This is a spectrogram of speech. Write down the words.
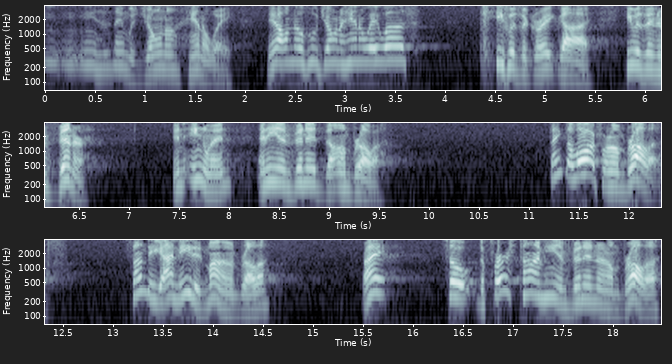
Mm, mm, mm. His name was Jonah Hannaway. Y'all know who Jonah Hannaway was? He was a great guy. He was an inventor in England, and he invented the umbrella. Thank the Lord for umbrellas. Sunday, I needed my umbrella. Right? So the first time he invented an umbrella,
